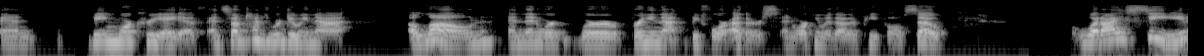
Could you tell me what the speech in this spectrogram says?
and being more creative. And sometimes we're doing that alone and then we're, we're bringing that before others and working with other people. So, what I see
